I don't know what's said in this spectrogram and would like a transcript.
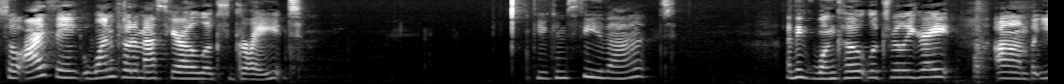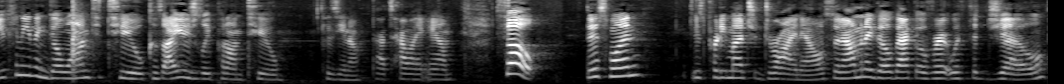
so I think one coat of mascara looks great. If you can see that. I think one coat looks really great. Um, but you can even go on to two because I usually put on two because, you know, that's how I am. So this one is pretty much dry now. So now I'm going to go back over it with the gel.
